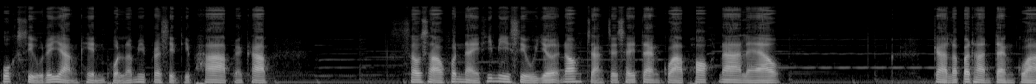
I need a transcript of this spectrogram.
พวกสิวได้อย่างเห็นผลและมีประสิทธิภาพนะครับ สาวๆ คนไหนที่มีสิวเยอะนอกจากจะใช้แตงกวาพอกหน้าแล้ว การรับประทานแตงกวา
